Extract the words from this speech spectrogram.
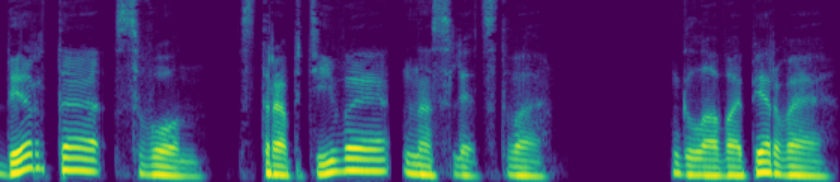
Берта Свон. Строптивое наследство. Глава первая.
